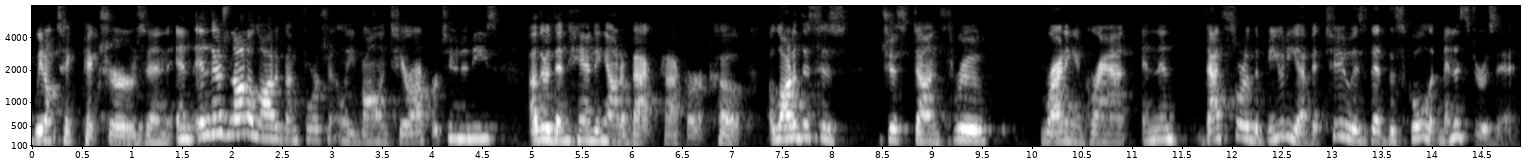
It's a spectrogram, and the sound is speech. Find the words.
we don't take pictures and, and and there's not a lot of unfortunately volunteer opportunities other than handing out a backpack or a coat a lot of this is just done through writing a grant and then that's sort of the beauty of it too is that the school administers it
